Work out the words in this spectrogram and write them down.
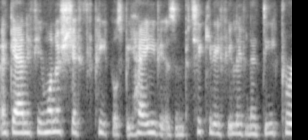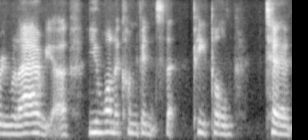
again if you want to shift people's behaviors and particularly if you live in a deep rural area you want to convince that people to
